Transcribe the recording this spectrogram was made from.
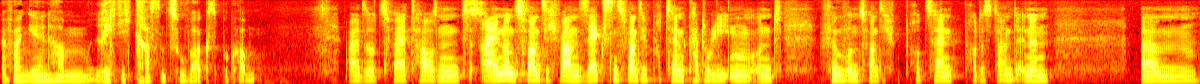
Evangelien haben richtig krassen Zuwachs bekommen. Also 2021 waren 26 Prozent Katholiken und 25 Prozent ProtestantInnen. Ähm,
